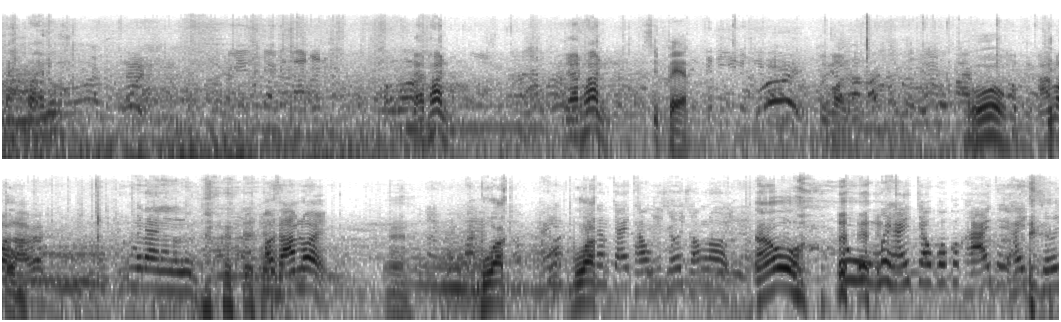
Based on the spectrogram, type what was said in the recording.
ไปปล่อยให้ลูกแปดพันแปดพันสิบแปดไปก่อนโอ้ขี้ตมไม่ได้นั่นลุงเอาสามร้อยเออบวกบวก ให้น้ำใจเท่าเฉยๆสองร้อยเอ้าลูกไม่ให้เจ้าก็ก็ขายได้ให้เฉย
